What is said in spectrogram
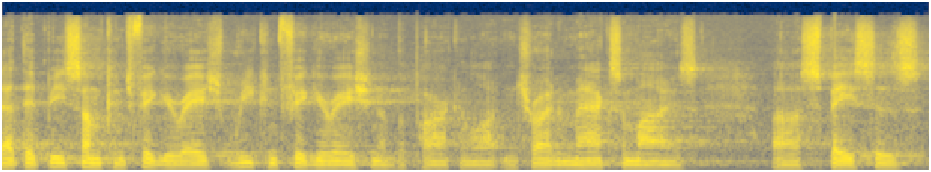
that there'd be some configuration, reconfiguration of the parking lot and try to maximize uh, spaces,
